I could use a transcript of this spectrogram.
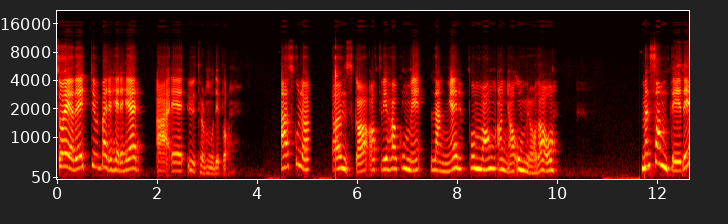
Så er det ikke bare dette her jeg er utålmodig på. Jeg skulle ønska at vi har kommet lenger på mange andre områder òg. Men samtidig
